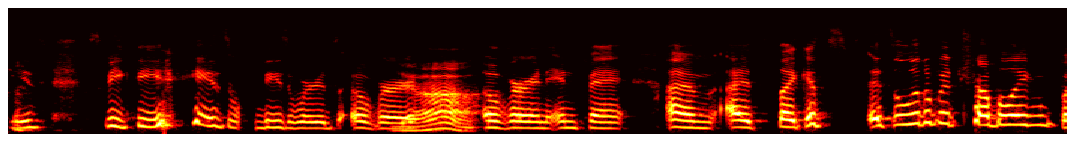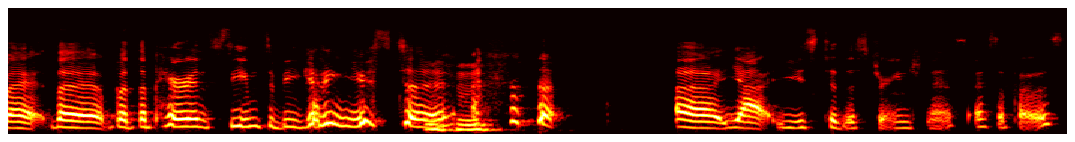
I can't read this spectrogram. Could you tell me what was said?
these speak these these words over Yeah. over an infant um it's like it's it's a little bit troubling but the but the parents seem to be getting used to Mhm. uh yeah used to the strangeness i suppose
